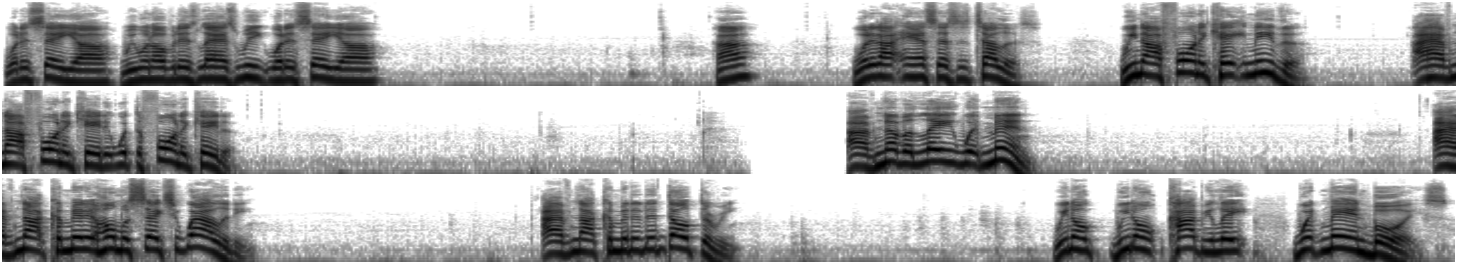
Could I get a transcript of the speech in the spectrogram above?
What it say, y'all? We went over this last week. What it say, y'all? Huh? What did our ancestors tell us? We not fornicating either. I have not fornicated with the fornicator. I've never laid with men. I have not committed homosexuality. I have not committed adultery. We don't we don't copulate with man boys.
